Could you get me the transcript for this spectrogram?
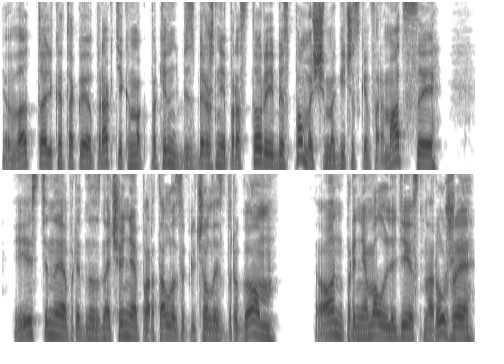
Вот только такой практик мог покинуть безбрежные просторы и без помощи магической формации. Истинное предназначение портала заключалось в другом. Он принимал людей снаружи,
